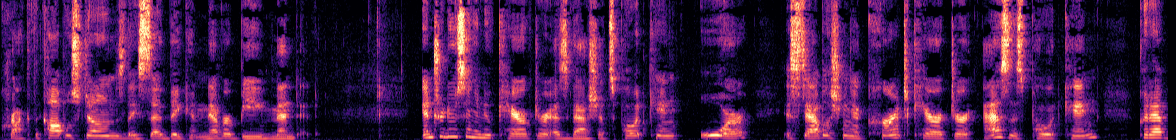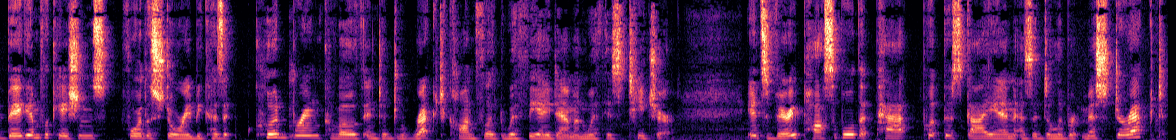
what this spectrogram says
cracked the cobblestones, they said they can never be mended. Introducing a new character as Vashet's Poet King or establishing a current character as this Poet King could have big implications for the story because it could bring Kvothe into direct conflict with the Adem and with his teacher. It's very possible that Pat put this guy in as a deliberate misdirect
